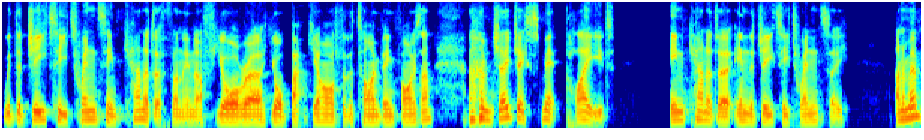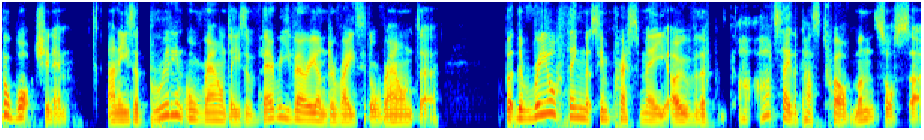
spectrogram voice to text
with the GT20 in Canada, fun enough, your uh, your backyard for the time being, Faizan, um, JJ Smit played in Canada in the GT20. And I remember watching him, and he's a brilliant all rounder. He's a very, very underrated all rounder. But the real thing that's impressed me over the, I'd say the past 12 months or so,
